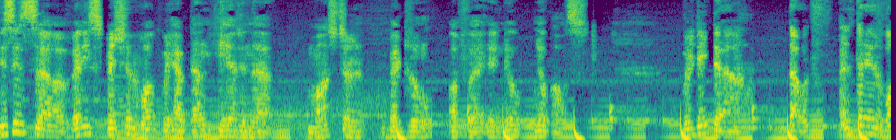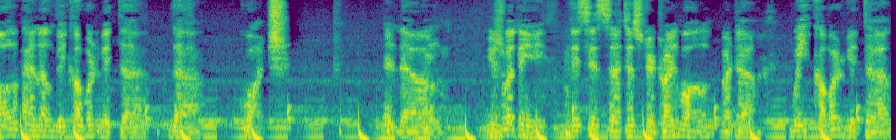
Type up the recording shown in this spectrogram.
This is a very special work we have done here in the master bedroom of a, new new house. We did uh, the entire wall panel we covered with uh, the quartz, and um, usually this is uh, just a drywall, but uh, we covered with uh,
